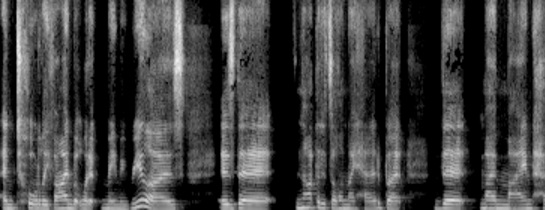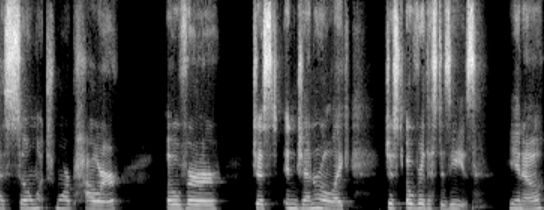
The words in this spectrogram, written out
and totally fine. But what it made me realize is that not that it's all in my head, but that my mind has so much more power over just in general, like just over this disease. You know,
